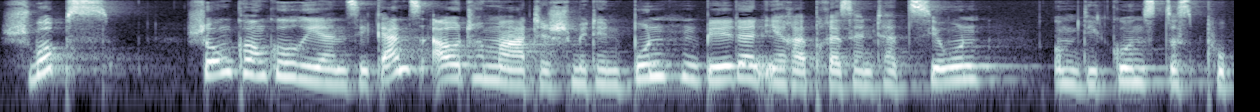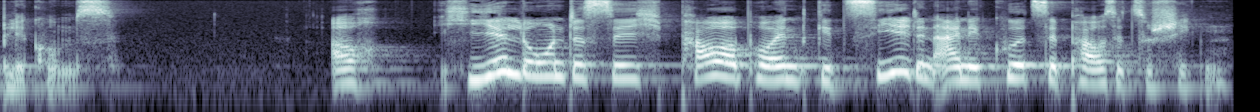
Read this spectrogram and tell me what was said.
Schwupps, schon konkurrieren Sie ganz automatisch mit den bunten Bildern Ihrer Präsentation um die Gunst des Publikums. Auch hier lohnt es sich, PowerPoint gezielt in eine kurze Pause zu schicken.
